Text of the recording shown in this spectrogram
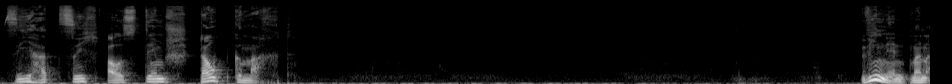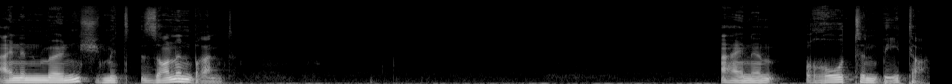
Sie hat sich aus dem Staub gemacht. Wie nennt man einen Mönch mit Sonnenbrand? Einen roten Beta.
